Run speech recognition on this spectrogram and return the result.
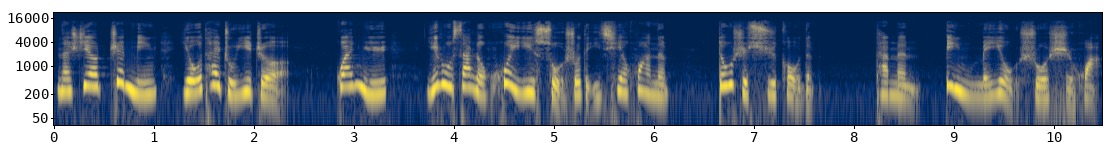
乃是要证明犹太主义者关于。耶路撒冷会议所说的一切话呢，都是虚构的，他们并没有说实话。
